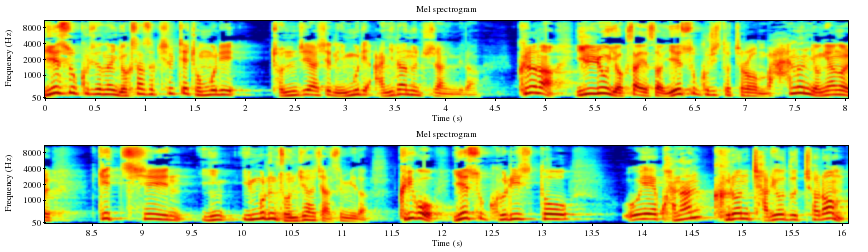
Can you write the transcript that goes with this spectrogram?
예수 그리스도는 역사적 실제 존물이 존재하시는 인물이 아니라는 주장입니다. 그러나 인류 역사에서 예수 그리스도처럼 많은 영향을 끼친 인물은 존재하지 않습니다. 그리고 예수 그리스도에 관한 그런 자료들처럼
